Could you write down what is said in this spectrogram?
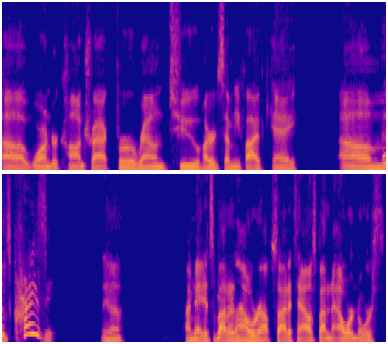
Uh, we're under contract for around 275K. Um, that's crazy. Yeah. I mean, it's about an hour outside of town. It's about an hour north.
